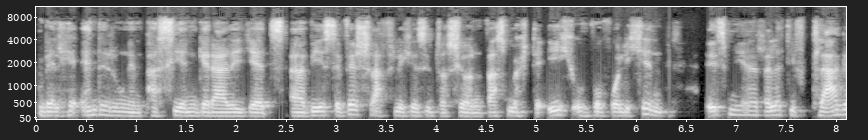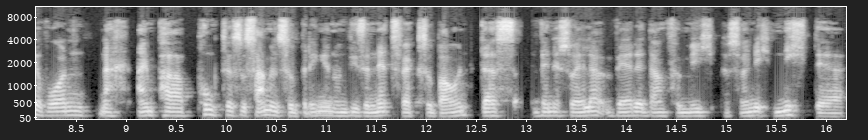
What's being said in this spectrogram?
Welche Änderungen passieren gerade jetzt? Äh, wie ist die wirtschaftliche Situation? Was möchte ich und wo will ich hin? Ist mir relativ klar geworden, nach ein paar Punkte zusammenzubringen und diese Netzwerk zu bauen, dass Venezuela wäre dann für mich persönlich nicht der,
